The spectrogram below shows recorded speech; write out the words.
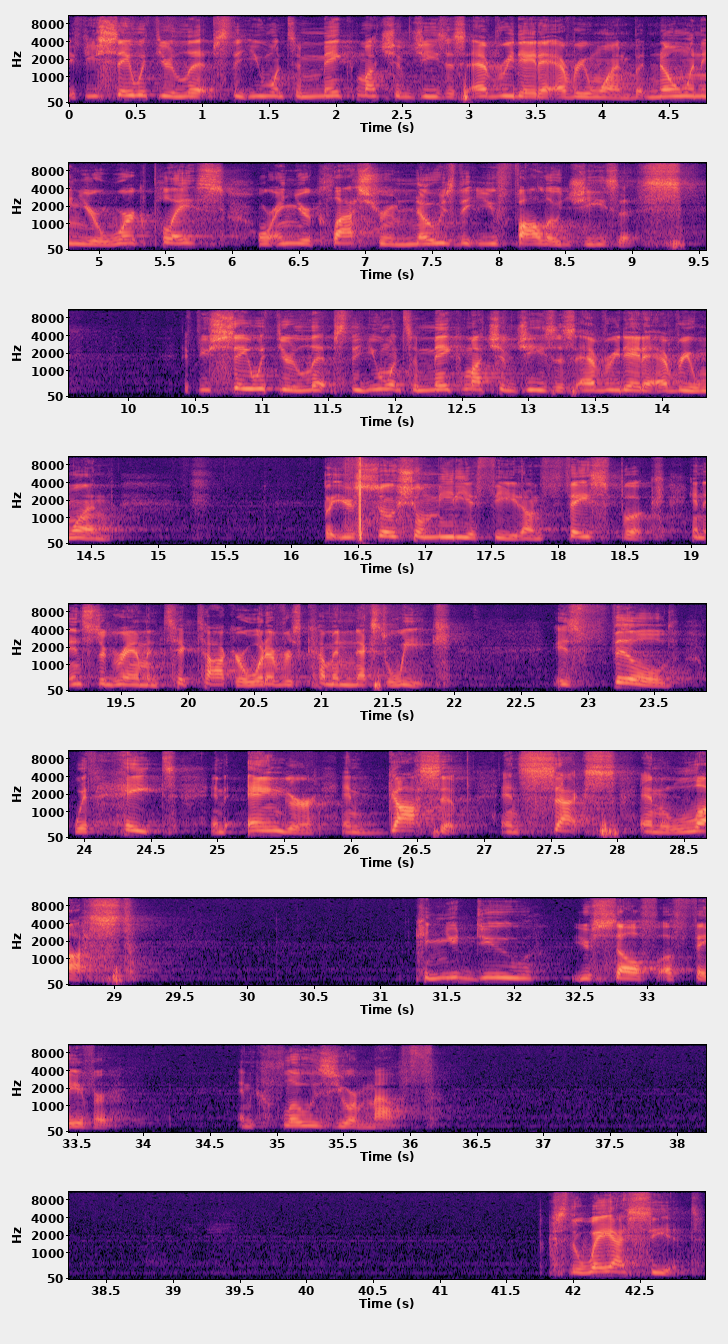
if you say with your lips that you want to make much of Jesus every day to everyone, but no one in your workplace or in your classroom knows that you follow Jesus, if you say with your lips that you want to make much of Jesus every day to everyone, but your social media feed on Facebook and Instagram and TikTok or whatever's coming next week is filled with hate and anger and gossip and sex and lust can you do yourself a favor and close your mouth? Because the way I see it,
